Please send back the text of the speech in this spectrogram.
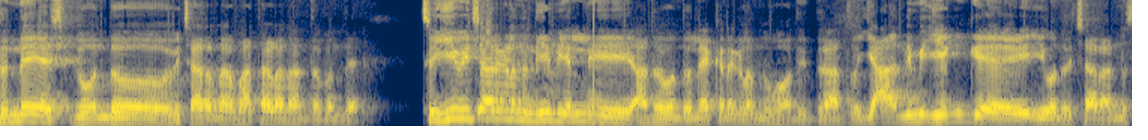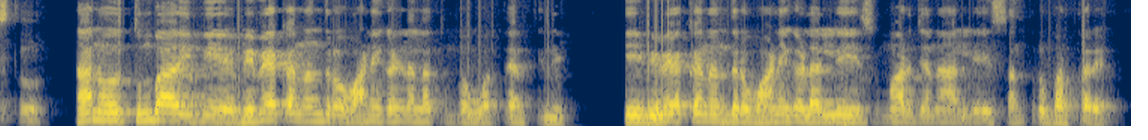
ಅದನ್ನೇ ಒಂದು ವಿಚಾರನ ಮಾತಾಡೋಣ ಅಂತ ಬಂದೆ. ಸೊ ಈ ವಿಚಾರಗಳನ್ನು ನೀವು ಎಲ್ಲಿ ಅದರ ಒಂದು ಲೇಖನಗಳನ್ನು ಓದಿದ್ರ? ಅಥವಾ ಯಾ, ನಿಮಗೆ ಹೆಂಗೆ ಈ ಒಂದು ವಿಚಾರ ಅನ್ನಿಸ್ತು? ನಾನು ತುಂಬಾ ವಿವೇಕಾನಂದರ ವಾಣಿಗಳನ್ನೆಲ್ಲ ತುಂಬಾ ಓದ್ತಾ ಇರ್ತೀನಿ. ಈ ವಿವೇಕಾನಂದರ ವಾಣಿಗಳಲ್ಲಿ ಸುಮಾರು ಜನ ಅಲ್ಲಿ ಸಂತರು ಬರ್ತಾರೆ.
